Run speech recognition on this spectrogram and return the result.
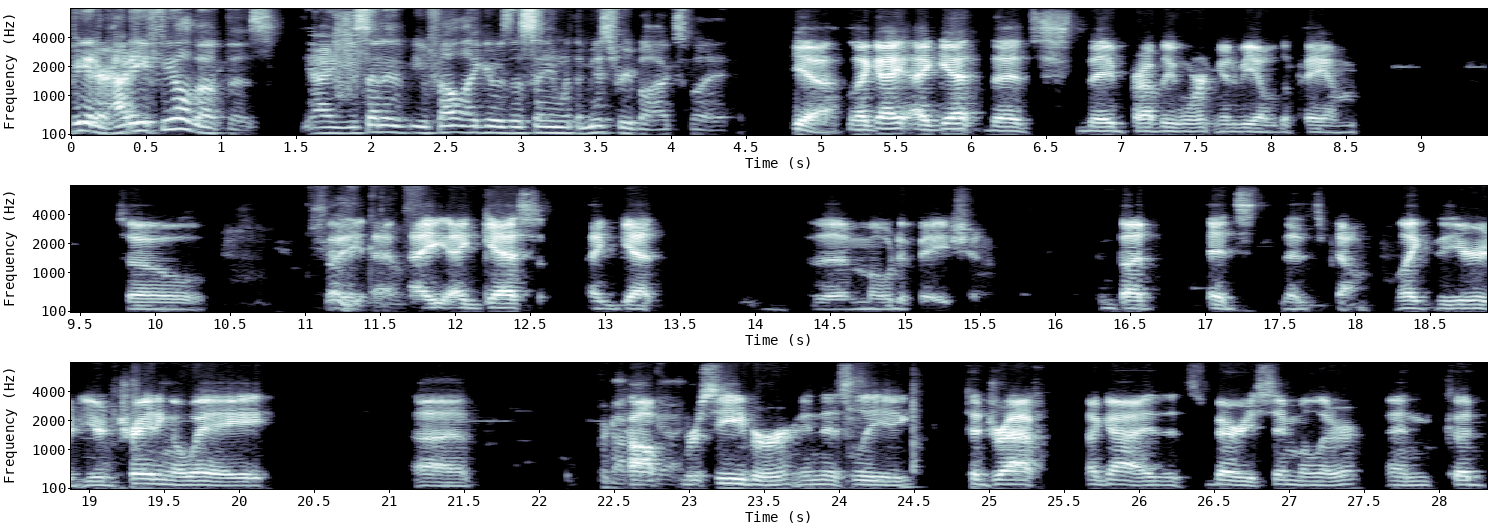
Peter, how do you feel about this? Yeah, you said it, you felt like it was the same with the mystery box, but Yeah, like I, I get that they probably weren't going to be able to pay him. So sure I. I, I guess I get the motivation, but it's it's dumb. Like you're you're trading away a Productive top guy. receiver in this league to draft a guy that's very similar and could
